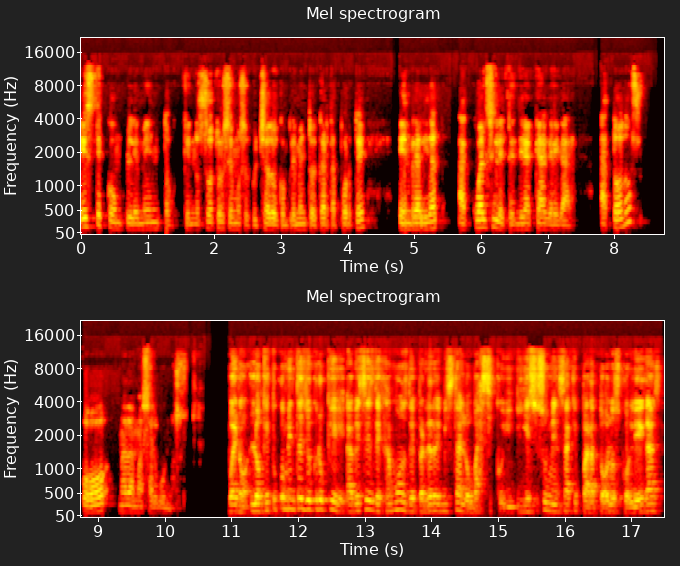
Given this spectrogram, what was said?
Este complemento que nosotros hemos escuchado, el complemento de carta aporte, en realidad, ¿a cuál se le tendría que agregar? ¿A todos o nada más a algunos? Bueno, lo que tú comentas, yo creo que a veces dejamos de perder de vista lo básico y, eso es un mensaje para todos los colegas,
